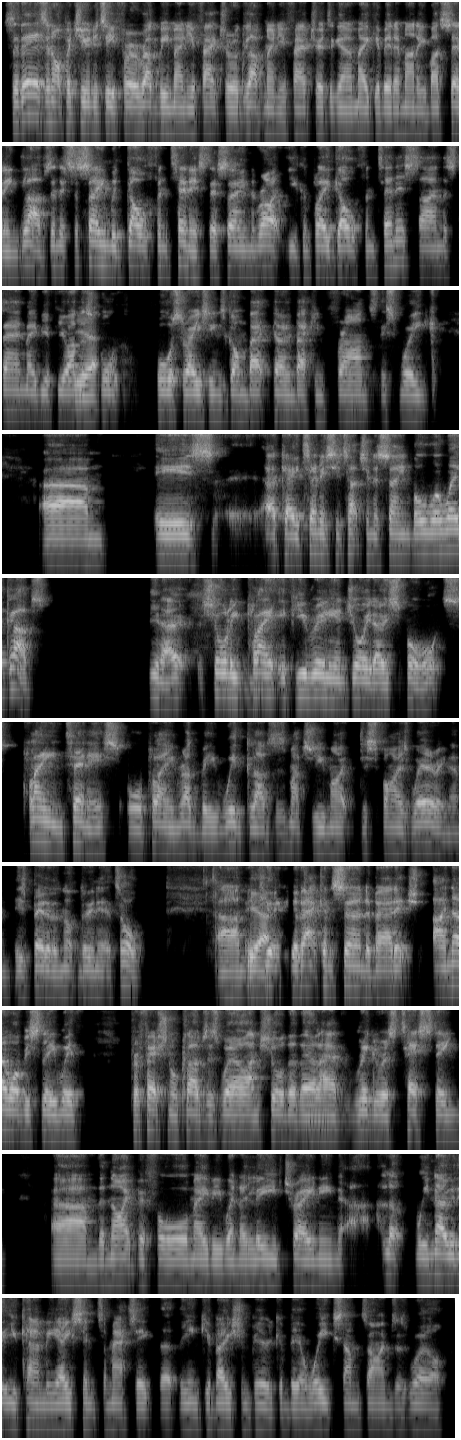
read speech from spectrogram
So there's an opportunity for a rugby manufacturer, a glove manufacturer, to go and make a bit of money by selling gloves. And it's the same with golf and tennis. They're saying, right, you can play golf and tennis. I understand maybe a few other yeah. sports. Horse racing's gone back, going back in France this week. Um, is okay, tennis, you're touching the same ball. Well, wear gloves. You know, surely play if you really enjoy those sports, playing tennis or playing rugby with gloves, as much as you might despise wearing them, is better than not doing it at all. Um, if, you're, if you're that concerned about it, I know obviously with professional clubs as well, I'm sure that they'll have rigorous testing um, the night before, maybe when they leave training. Uh, look, we know that you can be asymptomatic, that the incubation period can be a week sometimes as well.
